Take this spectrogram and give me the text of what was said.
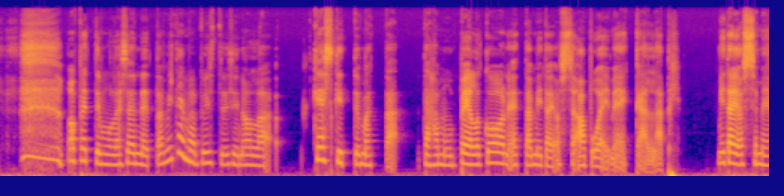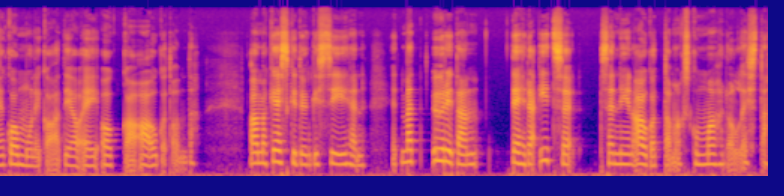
opetti mulle sen, että miten mä pystyisin olla keskittymättä tähän mun pelkoon, että mitä jos se apu ei meekään läpi. Mitä jos se meidän kommunikaatio ei olekaan aukotonta. Vaan mä keskitynkin siihen, että mä yritän tehdä itse sen niin aukottomaksi kuin mahdollista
